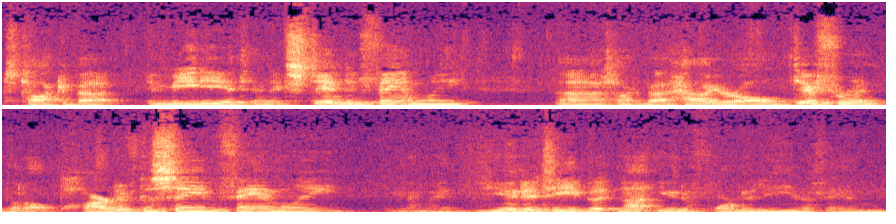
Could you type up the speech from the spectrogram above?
to talk about immediate and extended family. Uh, talk about how you're all different, but all part of the same family. You know, unity, but not uniformity in a family.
